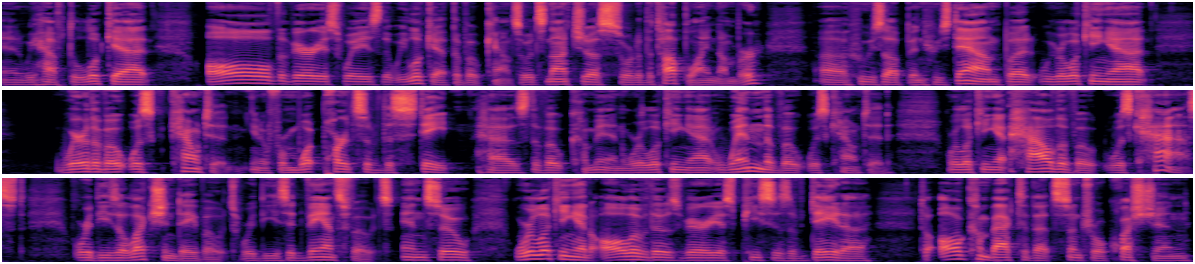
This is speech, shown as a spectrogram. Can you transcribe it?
And we have to look at all the various ways that we look at the vote count. So it's not just sort of the top line number, uh, who's up and who's down, but we were looking at where the vote was counted, you know, from what parts of the state has the vote come in. We're looking at when the vote was counted. We're looking at how the vote was cast. Were these election day votes? Were these advance votes? And so we're looking at all of those various pieces of data to all come back to that central question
